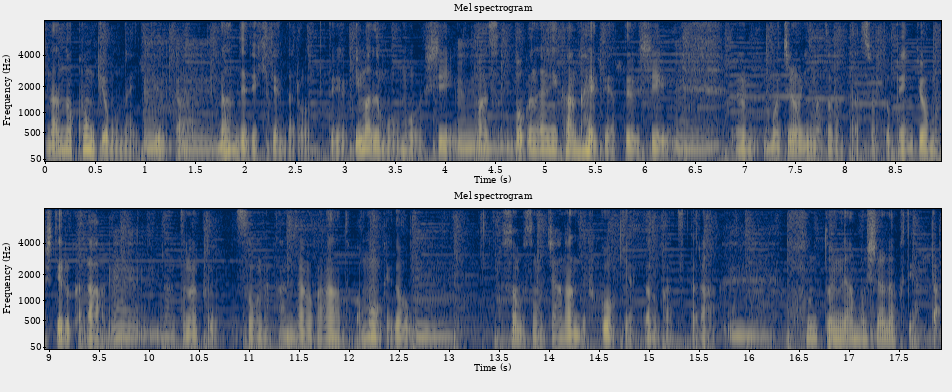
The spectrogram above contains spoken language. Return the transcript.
何の根拠もないっていうか、うなんでできてんだろうって今でも思うし、うん。まあ、僕なりに考えてやってるしう、ん。うんもちろん今となったらちょっと勉強もしてるから、うん。なんとなくそうな感じなのかなとか思うけど、うんそもそもじゃあなんで飛行機やったのかって言ったらうん。本当に何も知らなくてやった。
